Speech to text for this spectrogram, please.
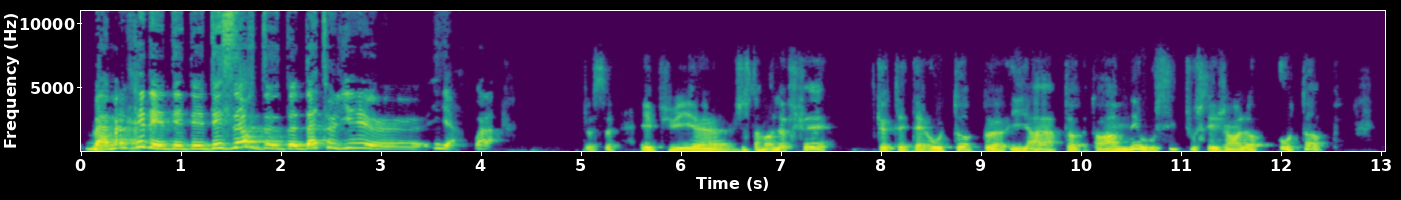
bah, malgré des, des, des, heures d'atelier euh, hier. Voilà. Je sais. Et puis, euh, justement, le fait que tu étais au top euh, hier, t'as as amené aussi tous ces gens-là au top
